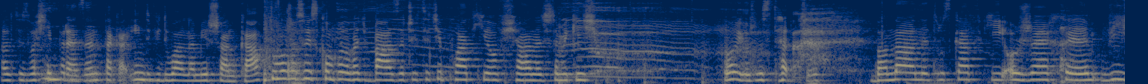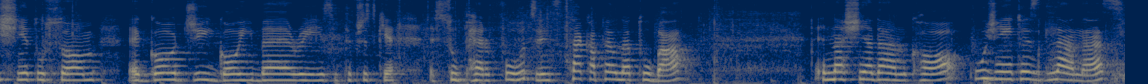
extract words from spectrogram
ale to jest właśnie prezent, taka indywidualna mieszanka. Tu można sobie skomponować bazę, czy chcecie płatki owsiane, czy tam jakieś o, już wystarczy. Banany, truskawki, orzechy, wiśnie tu są, e, goji, goji berries i te wszystkie superfoods, więc taka pełna tuba na śniadanko. Później to jest dla nas,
